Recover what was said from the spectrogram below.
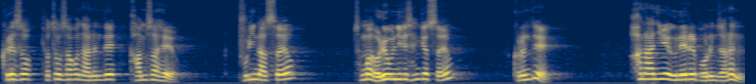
그래서 교통사고 나는데 감사해요. 불이 났어요? 정말 어려운 일이 생겼어요? 그런데 하나님의 은혜를 보는 자는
